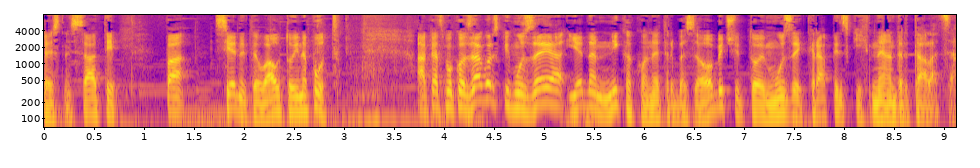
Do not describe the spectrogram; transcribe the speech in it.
16 sati, pa sjednite u auto i na put. A kad smo kod zagorskih muzeja, jedan nikako ne treba zaobići, to je muzej krapinskih neandertalaca.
